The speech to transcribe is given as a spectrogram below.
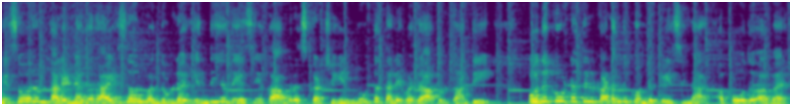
மிசோரம் தலைநகர் ஐசால் வந்துள்ள இந்திய தேசிய காங்கிரஸ் கட்சியின் மூத்த தலைவர் ராகுல் காந்தி பொதுக்கூட்டத்தில் கலந்து கொண்டு பேசினார். அப்போது அவர்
